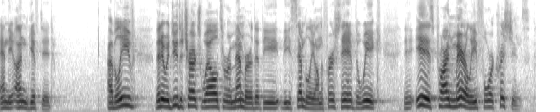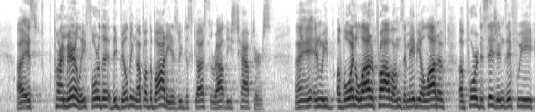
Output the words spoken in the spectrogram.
and the ungifted. I believe that it would do the church well to remember that the, the assembly on the first day of the week is primarily for Christians. Uh, it's primarily for the, the building up of the body, as we've discussed throughout these chapters. Uh, and, we avoid a lot of problems and maybe a lot of, of poor decisions if we,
